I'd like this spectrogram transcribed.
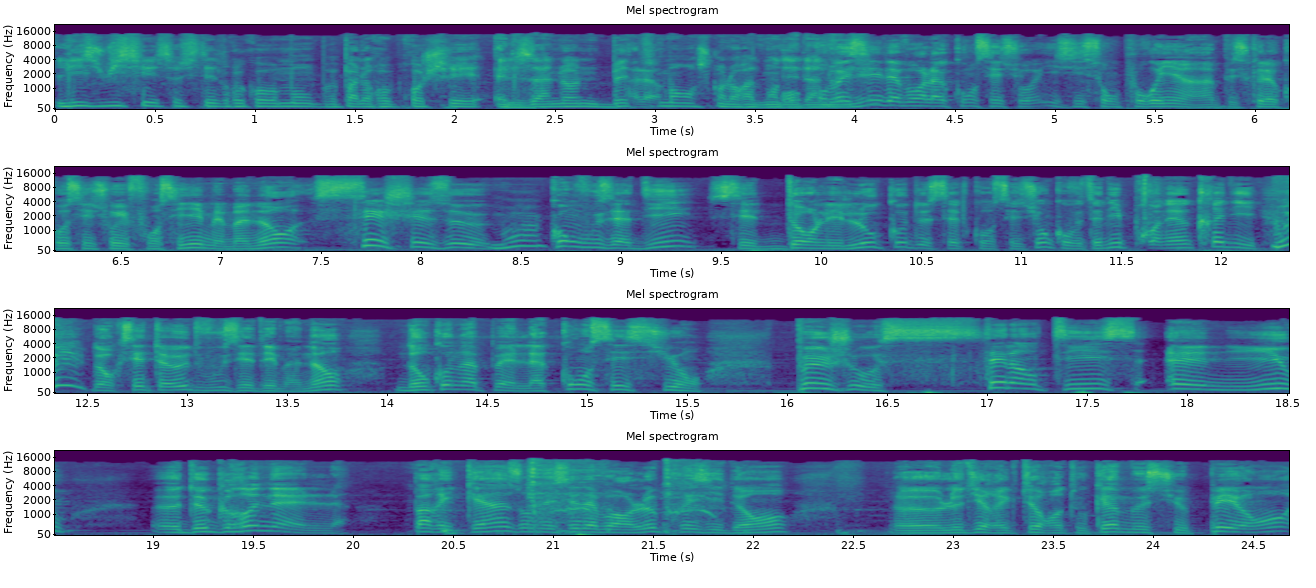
Les huissiers, les sociétés de recouvrement, on peut pas le reprocher. Elles annonnent bêtement ce qu'on leur a demandé On, on va d'annoncer. essayer d'avoir la concession. Ils y sont pour rien, hein, puisque la concession, ils font signer. Mais maintenant, c'est chez eux Ouais. qu'on vous a dit, c'est dans les locaux de cette concession qu'on vous a dit, prenez un crédit. Oui. Donc c'est à eux de vous aider maintenant. Donc on appelle la concession Peugeot Stellantis NU euh, de Grenelle. Paris 15, on essaie d'avoir le président, euh, le directeur en tout cas, Monsieur Péan,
